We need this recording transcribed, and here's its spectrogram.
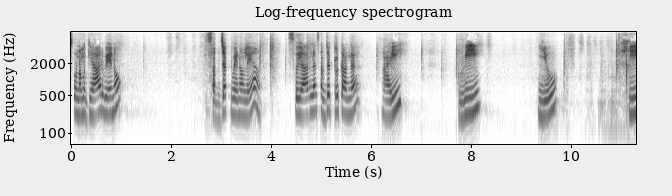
ஸோ நமக்கு யார் வேணும்? சப்ஜெக்ட் வேணும் இல்லையா? ஸோ யாரெல்லாம் சப்ஜெக்ட் இருக்காங்க? I we you he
